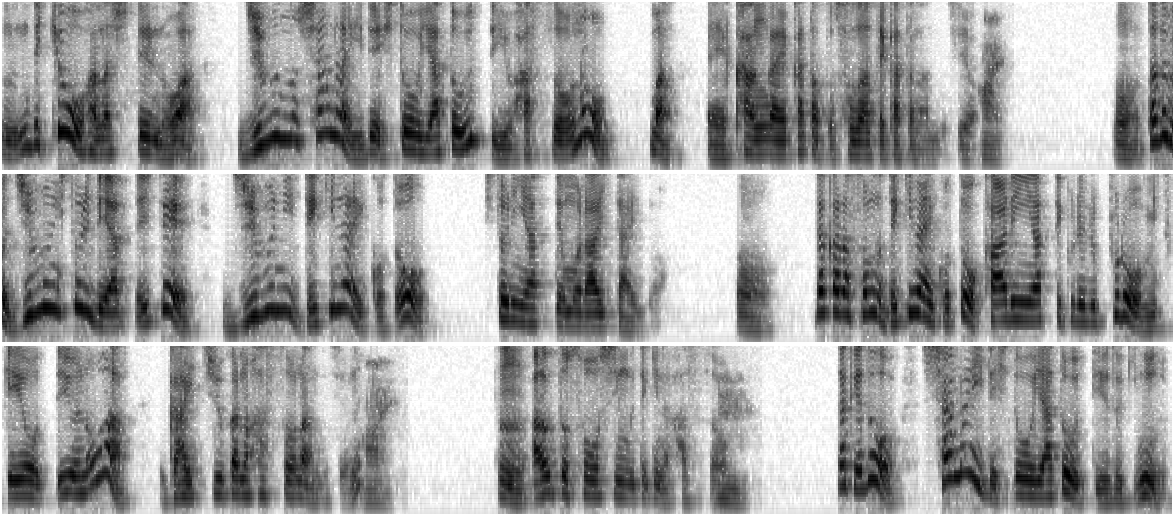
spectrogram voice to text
うん、で、今日お話ししているのは、自分の社内で人を雇うっていう発想の、まあえー考え方と育て方なんですよ。はいうん、例えば自分一人でやっていて、自分にできないことを人にやってもらいたいと。うん、だからそのできないことを代わりにやってくれるプロを見つけようっていうのは、外注化の発想なんですよね。はい。うん、アウトソーシング的な発想。うんだけど、社内で人を雇うっていう時に、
